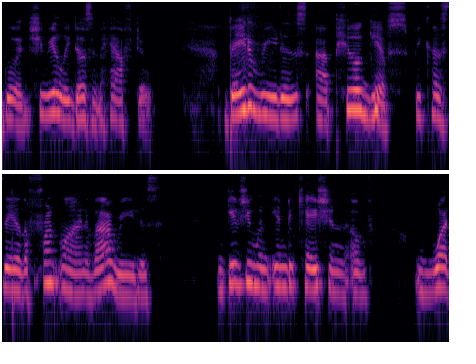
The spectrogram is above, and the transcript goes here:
good. She really doesn't have to. Beta readers are pure gifts because they are the front line of our readers it gives you an indication of what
